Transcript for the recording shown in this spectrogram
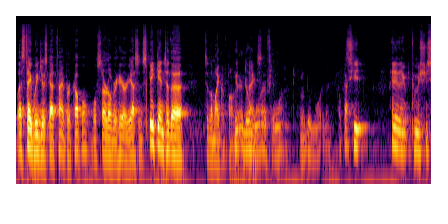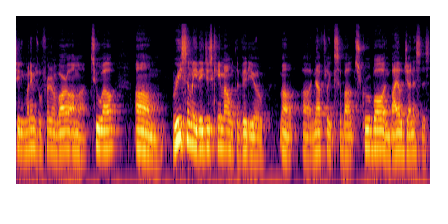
Let's take, we just got time for a couple. We'll start over here. Yes, and speak into the, to the microphone You there. can do Thanks. more if you want. You can do more than. Okay. Excuse, hey there, Commissioner Seating. My name is Wilfredo Navarro. I'm a 2L. Um, recently, they just came out with a video, uh, uh, Netflix, about Screwball and Biogenesis.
